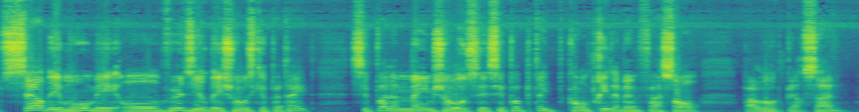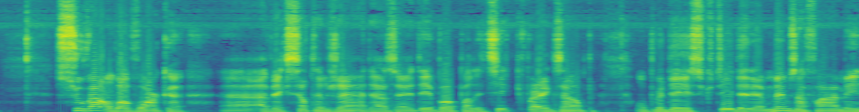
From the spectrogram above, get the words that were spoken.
sert des mots, mais on veut dire des choses que peut-être c'est pas la même chose, c'est pas peut-être compris de la même façon par l'autre personne. Souvent, on va voir que euh, avec certains gens dans un débat politique, par exemple, on peut discuter de les mêmes affaires, mais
